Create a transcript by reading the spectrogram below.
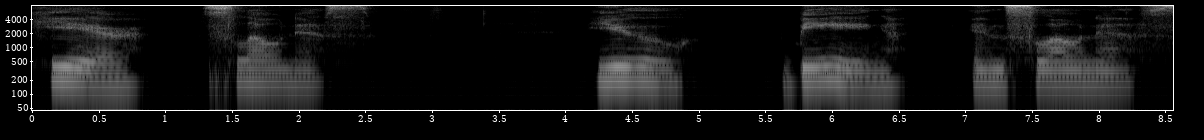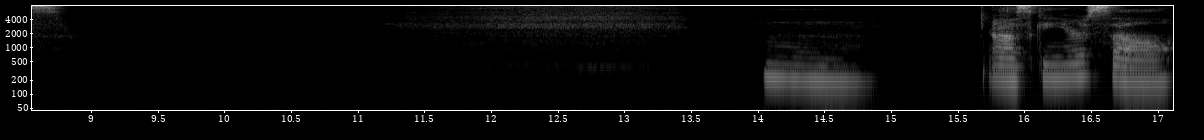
here, slowness. You being in slowness. Hmm. Asking yourself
